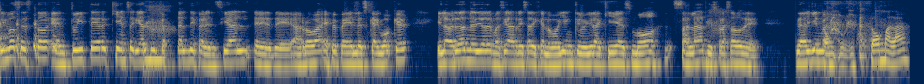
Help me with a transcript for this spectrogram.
Vimos esto en Twitter. ¿Quién sería tu capital diferencial eh, de arroba FPL Skywalker? Y la verdad me dio demasiada risa. Dije, lo voy a incluir aquí. Es Mo Salah disfrazado de, de alguien más. Somala.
